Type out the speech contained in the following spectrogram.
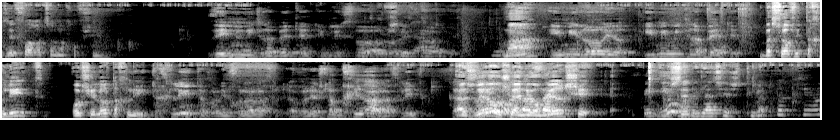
אז איפה הרצון החופשי? ואם היא מתלבטת, אם לנסוע או לא לנסוע, מה? אם היא לא, אם היא מתלבטת, בסוף היא תחליט, או שלא היא תחליט. תחליט, אבל יכולה, אבל יש לה בחירה להחליט. אז. זהו, שאני אומר ש... בדיוק. בסדר. בגלל שיש שתילות בבחירה?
